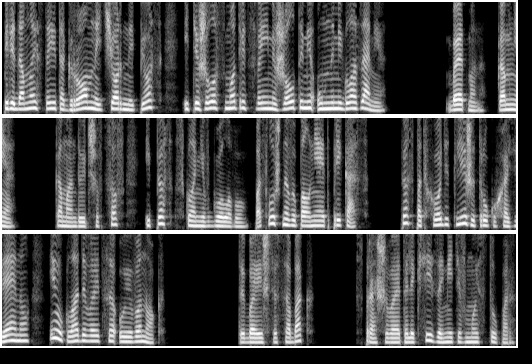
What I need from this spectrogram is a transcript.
Передо мной стоит огромный черный пес и тяжело смотрит своими желтыми умными глазами. «Бэтмен, ко мне!» — командует Шевцов, и пес, склонив голову, послушно выполняет приказ. Пес подходит, лижет руку хозяину и укладывается у его ног. «Ты боишься собак?» — спрашивает Алексей, заметив мой ступор.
